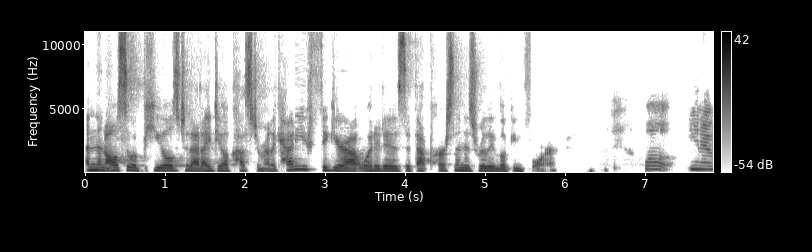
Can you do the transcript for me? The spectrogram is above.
and then also appeals to that ideal customer? Like how do you figure out what it is that that person is really looking for? Well you know,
